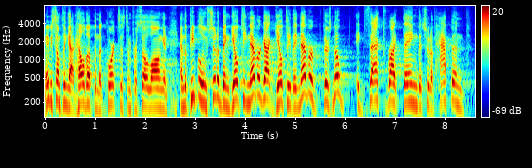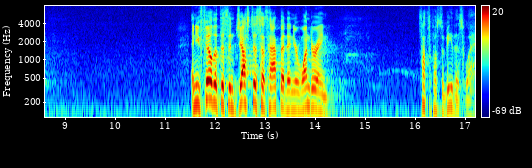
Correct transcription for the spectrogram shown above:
Maybe something got held up in the court system for so long, and, and the people who should have been guilty never got guilty. They never, there's no exact right thing that should have happened. And you feel that this injustice has happened, and you're wondering, it's not supposed to be this way.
